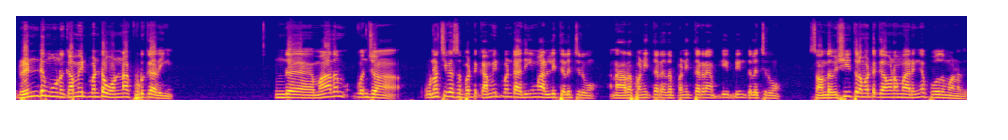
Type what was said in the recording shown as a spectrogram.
ரெண்டு மூணு கமிட்மெண்ட்டை ஒன்றா கொடுக்காதீங்க. இந்த மாதம் கொஞ்சம் உணர்ச்சி வசப்பட்டு கமிட்மெண்ட் அதிகமாக அள்ளி தெளிச்சிருவோம். நான் அதை பண்ணித்தரேன் அதை பண்ணித்தரேன் அப்படி இப்படின்னு தெளிச்சிருவோம். ஸோ அந்த விஷயத்தில் மட்டும் கவனமாக இருங்க போதுமானது.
